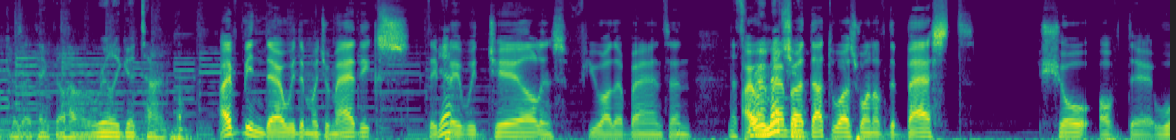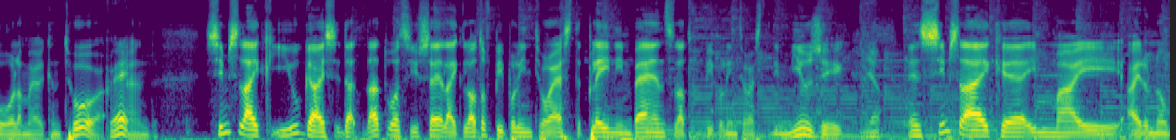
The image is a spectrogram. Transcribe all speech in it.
because I think they'll have a really good time. I've been there with the Mojomatics. They Yeah. play with Jail and a few other bands, and That's I where I, remember that was one of the best show of the whole American tour. Great. And seems like you guys that that was you say like a lot of people interested playing in bands, a lot of people interested in music. Yep. And seems like uh, in my I don't know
